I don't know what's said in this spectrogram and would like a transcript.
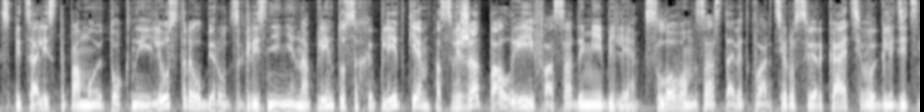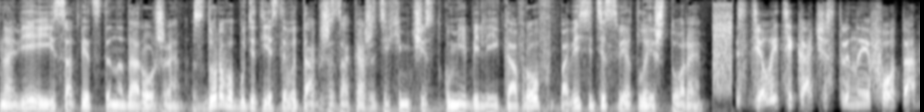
Специалисты помоют окна и люстры, уберут загрязнения на плинтусах и плитке, освежат полы и фасады мебели. Словом, заставит квартиру сверкать, выглядеть новее и, соответственно, дороже. Здорово будет, если вы также закажете химчистку мебели и ковров, повесите светлые шторы. Сделайте качественные фото.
